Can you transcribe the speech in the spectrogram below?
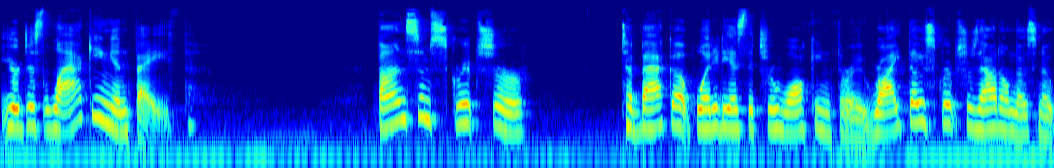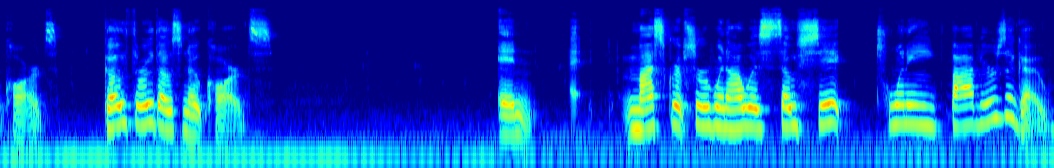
you're just lacking in faith, find some scripture to back up what it is that you're walking through. Write those scriptures out on those note cards. Go through those note cards. And uh, my scripture when I was so sick 25 years ago,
